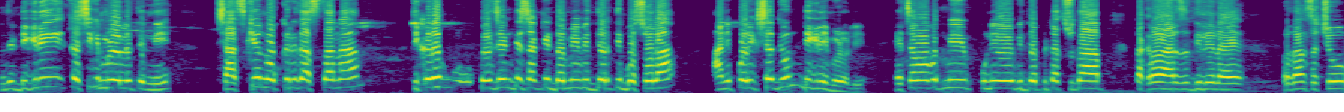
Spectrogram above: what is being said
म्हणजे डिग्री कशी मिळवली त्यांनी शासकीय नोकरीत असताना तिकडं प्रेझेंटीसाठी डमी विद्यार्थी बसवला आणि परीक्षा देऊन डिग्री मिळवली. याच्याबाबत मी पुणे विद्यापीठात सुद्धा तक्रार अर्ज दिलेला आहे. प्रधान सचिव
